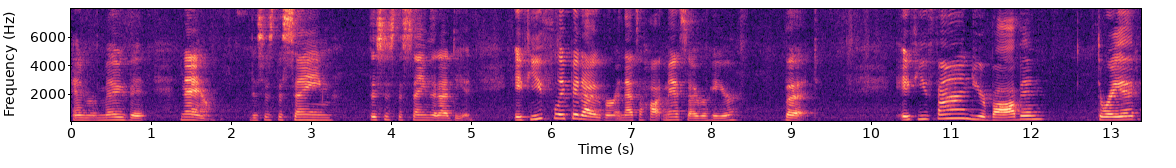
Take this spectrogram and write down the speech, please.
and remove it. Now, this is the same, this is the same that I did. If you flip it over, and that's a hot mess over here, but if you find your bobbin thread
